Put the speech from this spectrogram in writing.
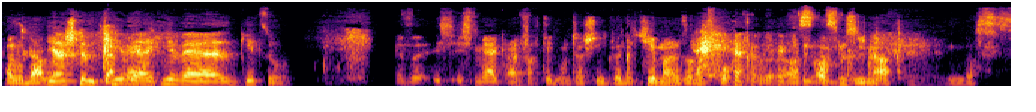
Also da, Ja, stimmt. Hier wäre, hier wäre, geht so. also ich, ich merke einfach den Unterschied, wenn ich hier mal so eine Frucht aus, aus dem Süden habe. Das,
